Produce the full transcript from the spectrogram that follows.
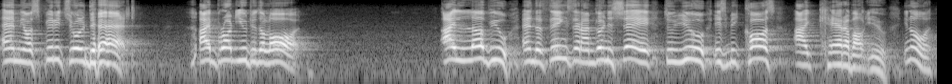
am your spiritual dad. I brought you to the Lord. I love you. And the things that I'm going to say to you is because I care about you. You know,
